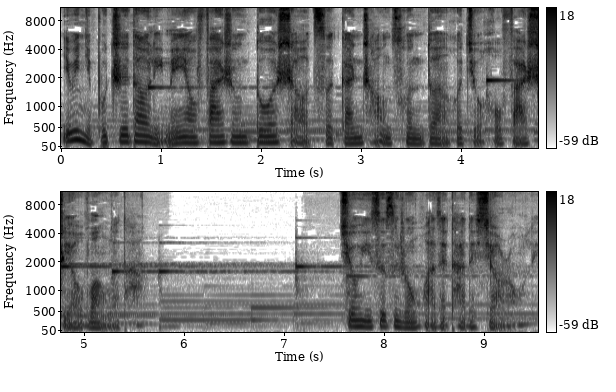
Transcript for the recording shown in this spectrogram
因为你不知道里面要发生多少次肝肠寸断和酒后发誓要忘了他，就一次次融化在他的笑容里。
